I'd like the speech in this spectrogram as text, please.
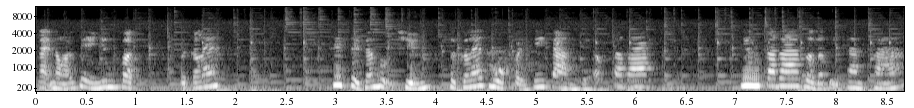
Lại nói về nhân vật Scarlett. Khi xảy ra nội chiến, Scarlett buộc phải di tản về ấp Nhưng Tara giờ đã bị tàn phá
